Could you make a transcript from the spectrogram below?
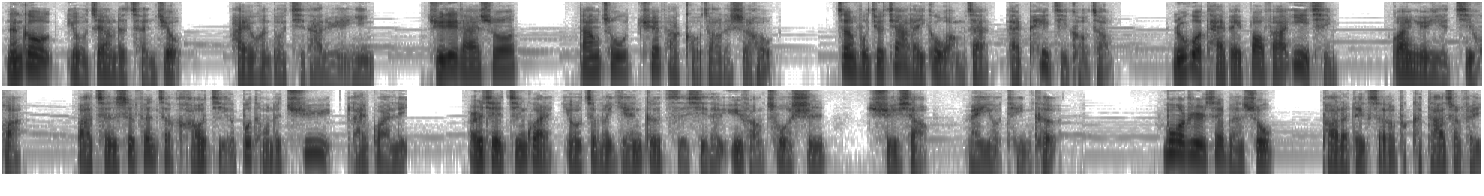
能够有这样的成就，还有很多其他的原因。举例来说，当初缺乏口罩的时候，政府就架了一个网站来配给口罩。如果台北爆发疫情，官员也计划。把城市分成好几个不同的区域来管理，而且尽管有这么严格仔细的预防措施，学校没有停课。《末日》这本书《Politics of Catastrophe》，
